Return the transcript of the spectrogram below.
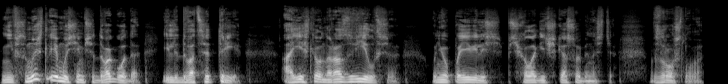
не в смысле ему 72 года или 23, а если он развился, у него появились психологические особенности взрослого,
